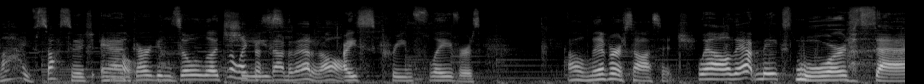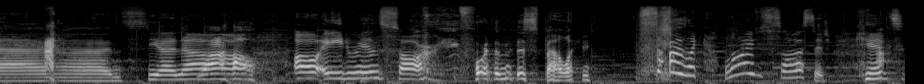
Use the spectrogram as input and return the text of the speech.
live sausage, and oh. gorgonzola cheese. I don't like the sound of that at all. Ice cream flavors. Oh, liver sausage. Well, that makes more sense, you know? Wow. Oh, Adrian, sorry for the misspelling. I was like, live sausage. Kids,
